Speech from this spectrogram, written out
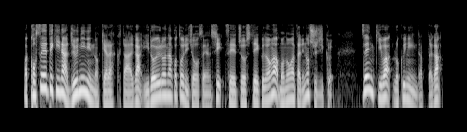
まあ、個性的な12人のキャラクターがいろいろなことに挑戦し成長していくのが物語の主軸。前期は6人だったが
